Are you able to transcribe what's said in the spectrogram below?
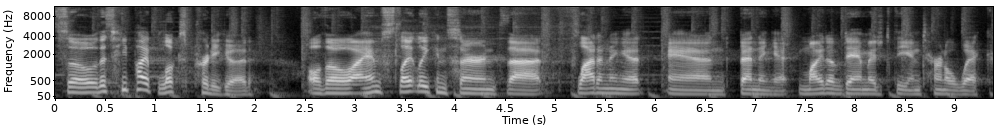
so this heat pipe looks pretty good, although I am slightly concerned that flattening it and bending it might have damaged the internal wick.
